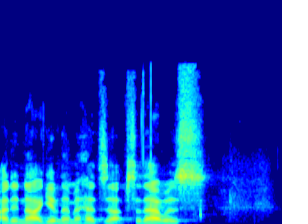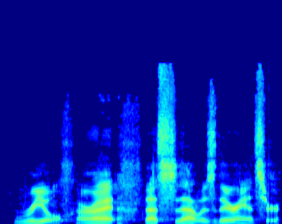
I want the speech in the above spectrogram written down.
I did not give them a heads up. So that was real, all right? That's that was their answer.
